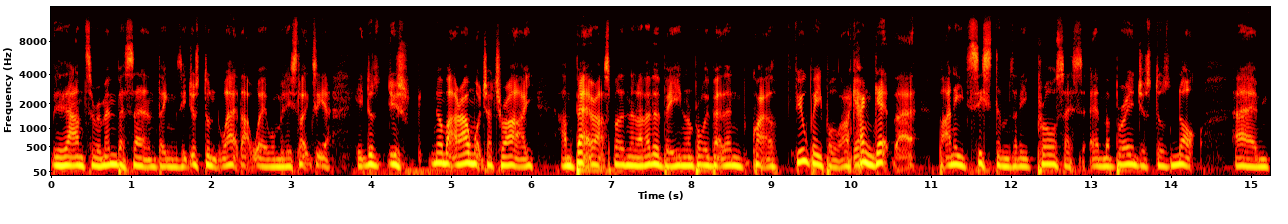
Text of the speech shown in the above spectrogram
designed to remember certain things. It just doesn't work that way when we're dyslexia. It does just no matter how much I try, I'm better at spelling than I've ever been. and I'm probably better than quite a few people. And I can get there, but I need systems. I need process, and my brain just does not um,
